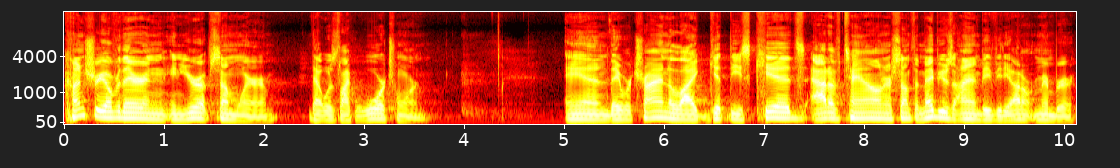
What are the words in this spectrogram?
country over there in, in Europe somewhere that was like war torn and they were trying to like get these kids out of town or something. Maybe it was IMB video, I don't remember.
